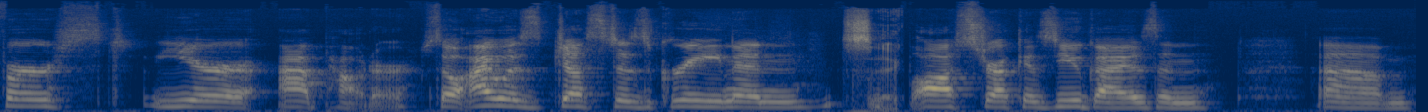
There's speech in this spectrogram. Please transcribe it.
first year at Powder. So I was just as green and Sick. awestruck as you guys and um,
